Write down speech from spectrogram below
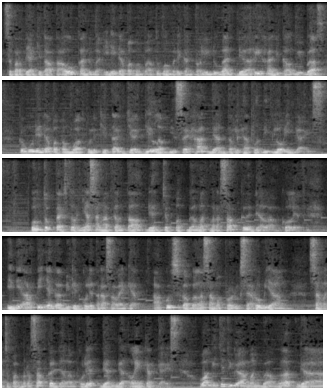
seperti yang kita tahu, kandungan ini dapat membantu memberikan perlindungan dari radikal bebas, kemudian dapat membuat kulit kita jadi lebih sehat dan terlihat lebih glowing guys. Untuk teksturnya sangat kental dan cepat banget meresap ke dalam kulit. Ini artinya nggak bikin kulit terasa lengket. Aku suka banget sama produk serum yang sangat cepat meresap ke dalam kulit dan nggak lengket guys. Wanginya juga aman banget, nggak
